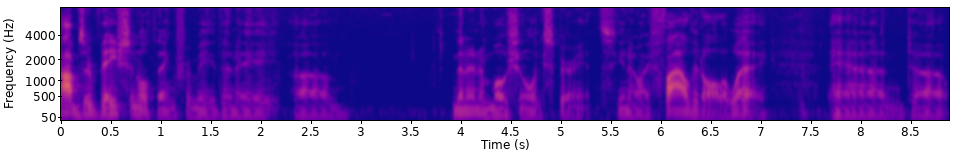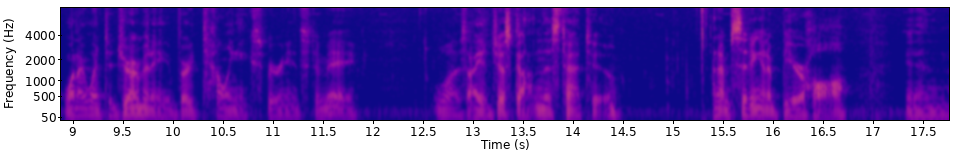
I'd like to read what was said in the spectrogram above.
observational thing for me than a um, than an emotional experience. You know, I filed it all away, and uh, when I went to Germany, a very telling experience to me was I had just gotten this tattoo, and I'm sitting in a beer hall in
